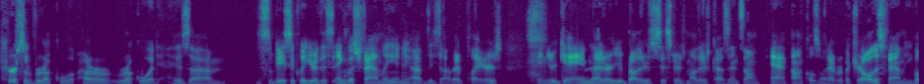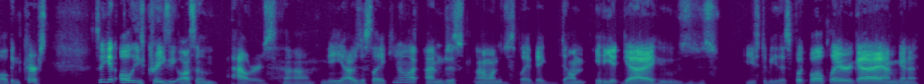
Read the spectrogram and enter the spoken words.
Curse of Rookwood or Rookwood his um so basically you're this English family and you have these other players in your game that are your brothers, sisters, mothers, cousins, un- aunt, uncles, whatever, but you're all this family, you've all been cursed. So you get all these crazy awesome powers. Um, me, I was just like, you know what? I'm just I want to just play a big dumb idiot guy who's used to be this football player guy. I'm gonna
